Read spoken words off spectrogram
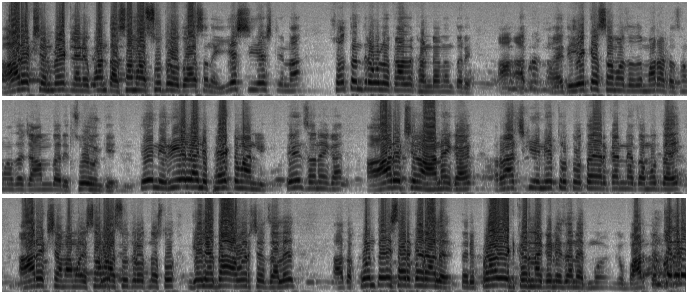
आरक्षण भेटल्याने कोणता समाज सुधरवतो असं नाही. एस सी एस टी ना स्वतंत्र कालखंडानंतर आहे. एकाच समाजाचा मराठा समाजाचे आमदार आहेत सोळंके. त्यांनी रिअल आणि फॅक्ट मानली त्यांचं नाही का आरक्षण हा नाही का राजकीय नेतृत्व तयार करण्याचा मुद्दा आहे. आरक्षणामुळे समाज सुधरत नसतो. गेल्या दहा वर्षात झालं. आता कोणतंही सरकार आलं तरी प्रायव्हेट करण्याकडे जाण्यात मग तुमच्याकडे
